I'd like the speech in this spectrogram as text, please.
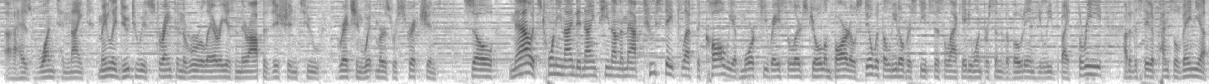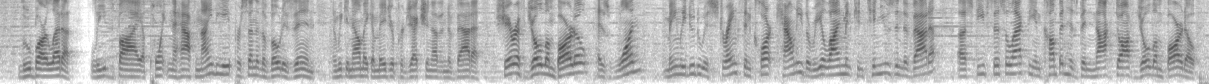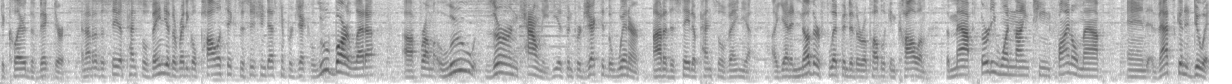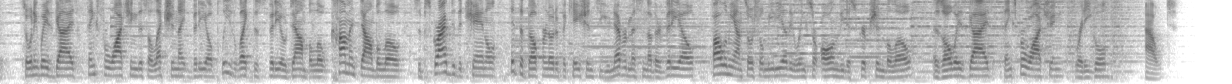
uh, has won tonight, mainly due to his strength in the rural areas and their opposition to Gretchen Whitmer's restrictions. So now it's 29 to 19 on the map. Two states left to call. We have more key race alerts. Joe Lombardo still with a lead over Steve Sisolak, 81% of the vote in. He leads by three. Out of the state of Pennsylvania, Lou Barletta leads by a point and a half. 98% of the vote is in, and we can now make a major projection out of Nevada. Sheriff Joe Lombardo has won mainly due to his strength in Clark County. The realignment continues in Nevada. Uh, Steve Sisolak, the incumbent, has been knocked off. Joe Lombardo declared the victor. And out of the state of Pennsylvania, the Red Eagle Politics Decision Desk can project Lou Barletta uh, from Luzerne County. He has been projected the winner out of the state of Pennsylvania. Uh, yet another flip into the Republican column. The map 3119 final map, and that's going to do it so anyways, guys, thanks for watching this election night video. Please like this video down below, comment down below, subscribe to the channel, hit the bell for notifications so you never miss another video. Follow me on social media. The links are all in the description below. As always, guys, thanks for watching. Red Eagle, out.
